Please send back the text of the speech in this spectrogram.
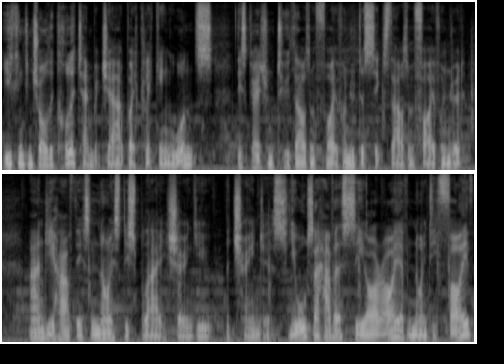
You can control the color temperature by clicking once. This goes from 2500 to 6500 and you have this nice display showing you the changes. You also have a CRI of 95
